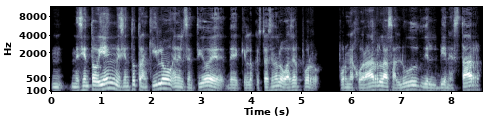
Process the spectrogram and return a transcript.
me siento bien, me siento tranquilo en el sentido de, que lo que estoy haciendo lo voy a hacer por, por mejorar la salud y el bienestar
